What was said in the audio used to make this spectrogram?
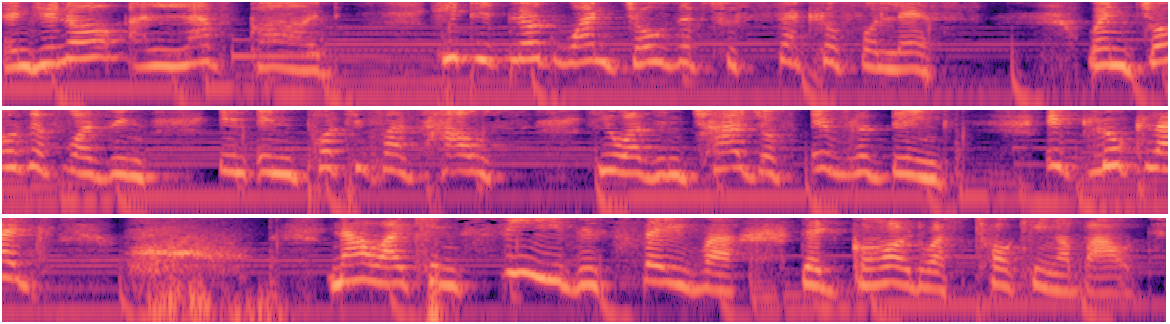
And you know, I love God. He did not want Joseph to settle for less. When Joseph was in, in, in Potiphar's house, he was in charge of everything. It looked like, whew, now I can see this favor that God was talking about.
